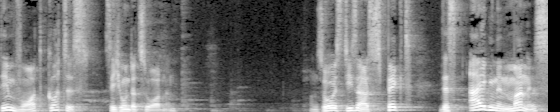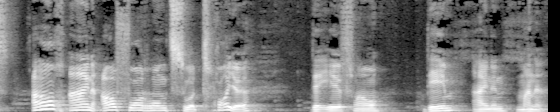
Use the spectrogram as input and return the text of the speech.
dem Wort Gottes sich unterzuordnen. Und so ist dieser Aspekt des eigenen Mannes auch eine Aufforderung zur Treue der Ehefrau dem einen Manne.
